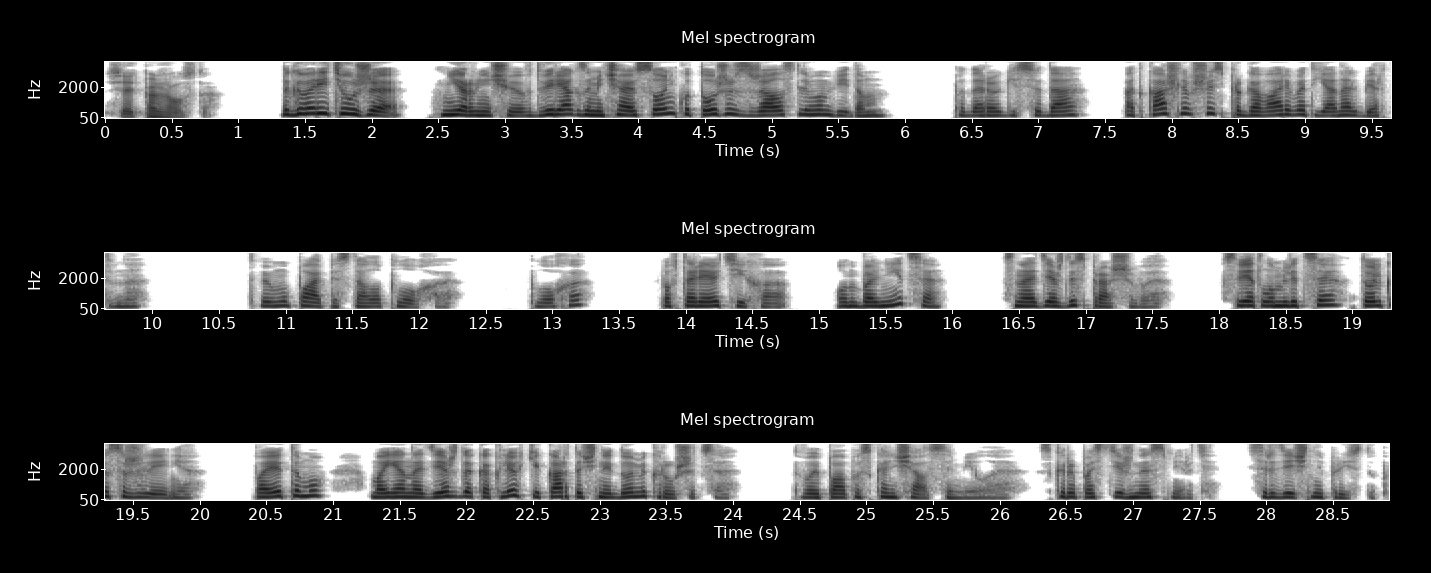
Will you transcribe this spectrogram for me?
«Сядь, пожалуйста». «Договорите уже!» Нервничаю. В дверях замечаю Соньку тоже с жалостливым видом. По дороге сюда, откашлившись, проговаривает Яна Альбертовна. Твоему папе стало плохо. Плохо? Повторяю тихо. Он в больнице? С надеждой спрашиваю. В светлом лице только сожаление. Поэтому моя надежда, как легкий карточный домик, рушится. Твой папа скончался, милая. Скоропостижная смерть. Сердечный приступ.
